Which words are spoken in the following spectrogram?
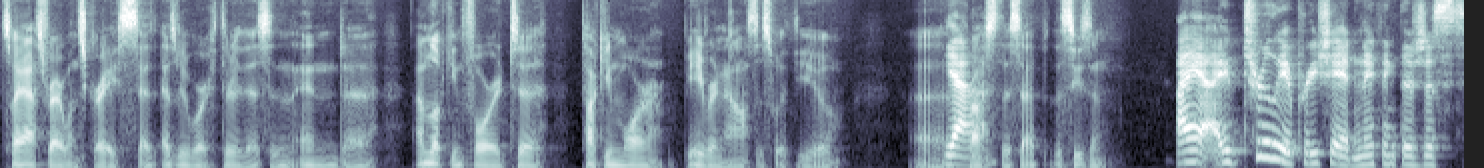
so I ask for everyone's grace as, as we work through this, and, and uh, I'm looking forward to talking more behavior analysis with you uh, yeah. across this ep- the season. I, I truly appreciate it, and I think there's just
